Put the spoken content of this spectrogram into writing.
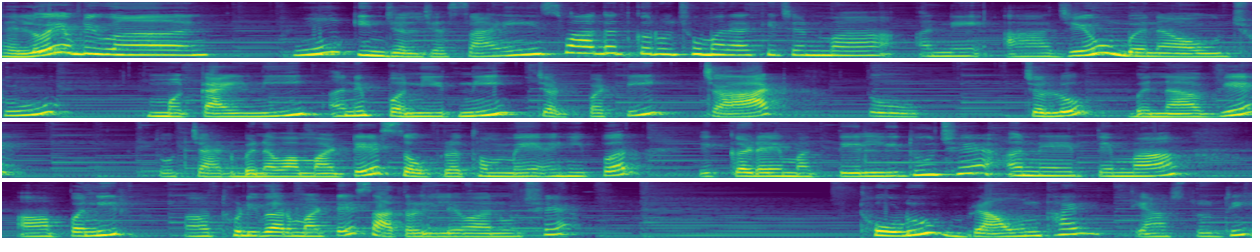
હેલો એવરીવન હું કિંજલ જસાણી સ્વાગત કરું છું મારા કિચનમાં અને આજે હું બનાવું છું મકાઈની અને પનીરની ચટપટી ચાટ. તો ચલો બનાવીએ. તો ચાટ બનાવવા માટે સૌપ્રથમ મેં અહીં પર એક કડાઈમાં તેલ લીધું છે અને તેમાં પનીર થોડીવાર માટે સાતળી લેવાનું છે. થોડું બ્રાઉન થાય ત્યાં સુધી.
